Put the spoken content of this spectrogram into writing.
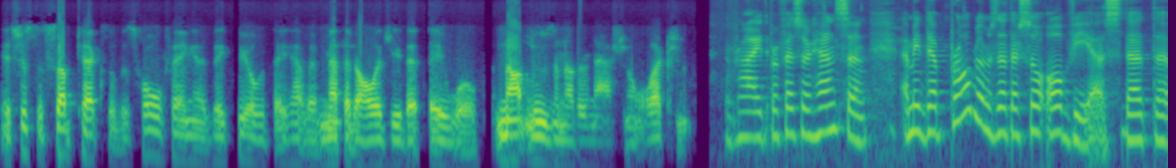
it's just a subtext of this whole thing as they feel that they have a methodology that they will not lose another national election. Right, Professor Hanson. I mean, there are problems that are so obvious that, uh,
